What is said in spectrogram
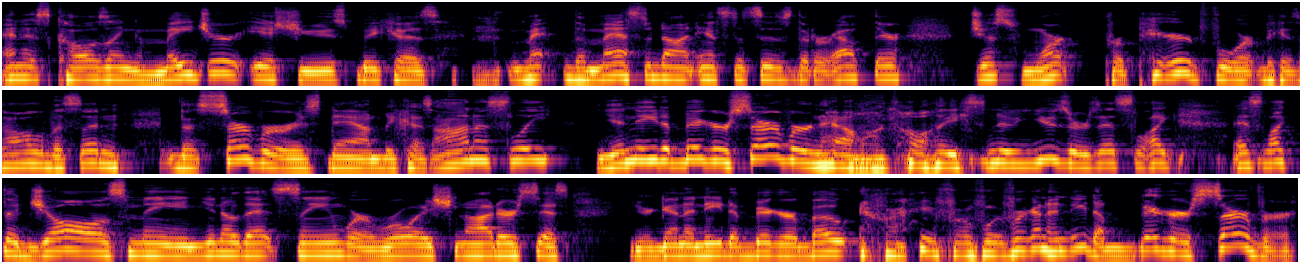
And it's causing major issues because ma the Mastodon instances that are out there just weren't prepared for it because all of a sudden the server is down because honestly, you need a bigger server now with all these new users. It's like it's like the Jaws meme. You know that scene where Roy Schneider says, you're going to need a bigger boat, right? We're going to need a bigger server.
